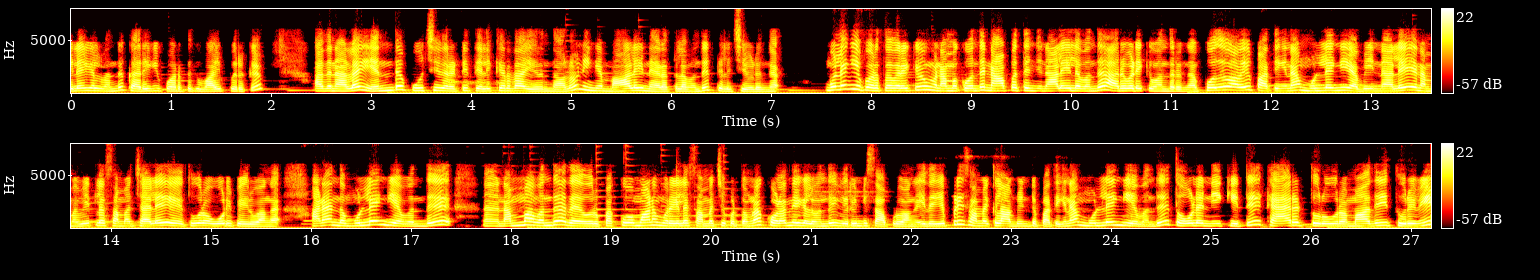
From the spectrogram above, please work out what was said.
இலைகள் வந்து கருகி போகிறதுக்கு வாய்ப்பு இருக்குது அதனால் எந்த பூச்சி விரட்டி தெளிக்கிறதா இருந்தாலும் நீங்கள் மாலை நேரத்தில் வந்து தெளித்து விடுங்க. முள்ளங்கி பொறுத்த வரைக்கும் நமக்கு வந்து நாற்பத்தஞ்சு நாளையில் வந்து அறுவடைக்கு வந்துருங்க. பொதுவாகவே பார்த்தீங்கன்னா முள்ளங்கி அப்படின்னாலே நம்ம வீட்டில் சமைச்சாலே தூர ஓடி போயிடுவாங்க ஆனால் இந்த முள்ளங்கியை வந்து நம்ம வந்து அதை ஒரு பக்குவமான முறையில் சமைச்சு கொடுத்தோம்னா குழந்தைகள் வந்து விரும்பி சாப்பிடுவாங்க. இதை எப்படி சமைக்கலாம் அப்படின்ட்டு பார்த்தீங்கன்னா முள்ளங்கியை வந்து தோலை நீக்கிட்டு கேரட் துருவுற மாதிரி துருவி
